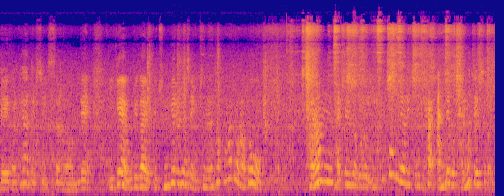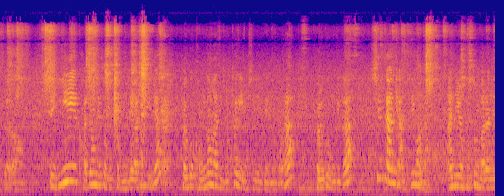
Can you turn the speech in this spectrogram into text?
계획을 해야 될 수 있어요. 근데 이게 우리가 이렇게 준비를 해서 임신을 하고 하더라도 자연 발생적으로 이 세포 분열이 좀 잘 안 되고 잘못될 수가 있어요. 이 과정에서부터 문제가 생기면 결국 건강하지 못하게 임신이 되는 거라 결국 우리가 심장이 안 뛰거나 아니면 보통 말하는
